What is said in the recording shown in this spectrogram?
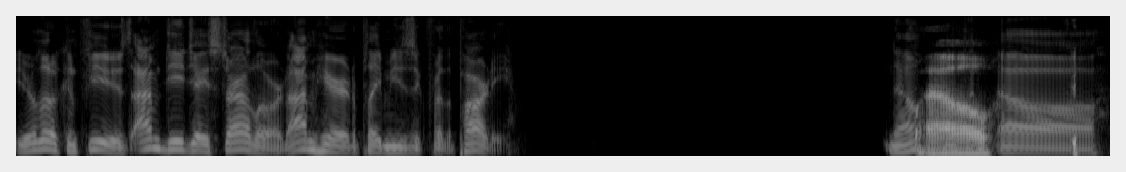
You're a little confused. I'm DJ Starlord. I'm here to play music for the party. No? Wow. Oh.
